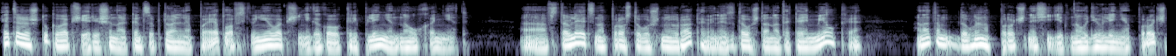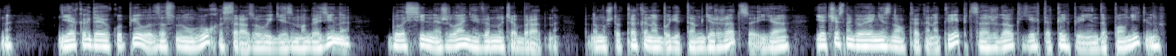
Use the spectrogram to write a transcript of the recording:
Эта же штука вообще решена концептуально по-эпловски. У нее вообще никакого крепления на ухо нет а вставляется она просто в ушную раковину. Из-за того, что она такая мелкая, она там довольно прочно сидит, на удивление прочно. Я, когда ее купил, засунул в ухо сразу, выйдя из магазина, было сильное желание вернуть обратно. Потому что как она будет там держаться, я, я, честно говоря, не знал, как она крепится, ожидал каких-то креплений дополнительных.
